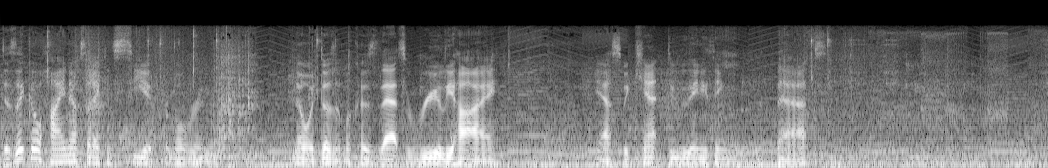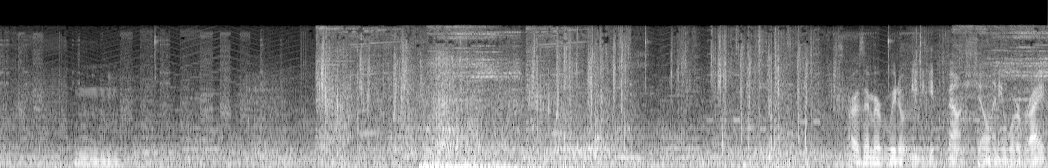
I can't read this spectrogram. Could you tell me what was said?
Does it go high enough that I can see it from over in... there? No, it doesn't, because that's really high. Yeah, so we can't do anything with that. Hmm... As far as I remember, we don't need to get bounce gel anywhere, right?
